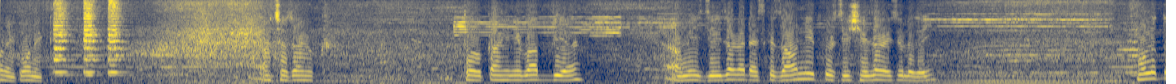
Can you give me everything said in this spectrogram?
অনেক অনেক। আচ্ছা যাই হোক। তো কাহিনী বাদ দিয়ে আমি যে জায়গাটা আজকে যাওয়ার নিয়ত করছি, সেই জায়গায় চলে যাই। মূলত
